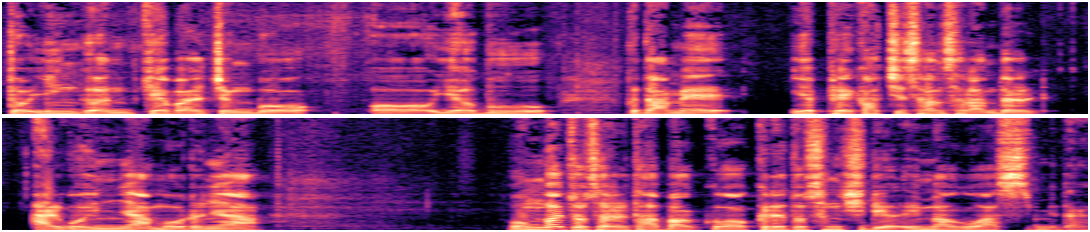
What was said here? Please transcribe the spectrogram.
또 인근 개발 정보 어 여부, 그 다음에 옆에 같이 산 사람들 알고 있냐 모르냐 온갖 조사를 다 받고 그래도 성실히 임하고 왔습니다.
